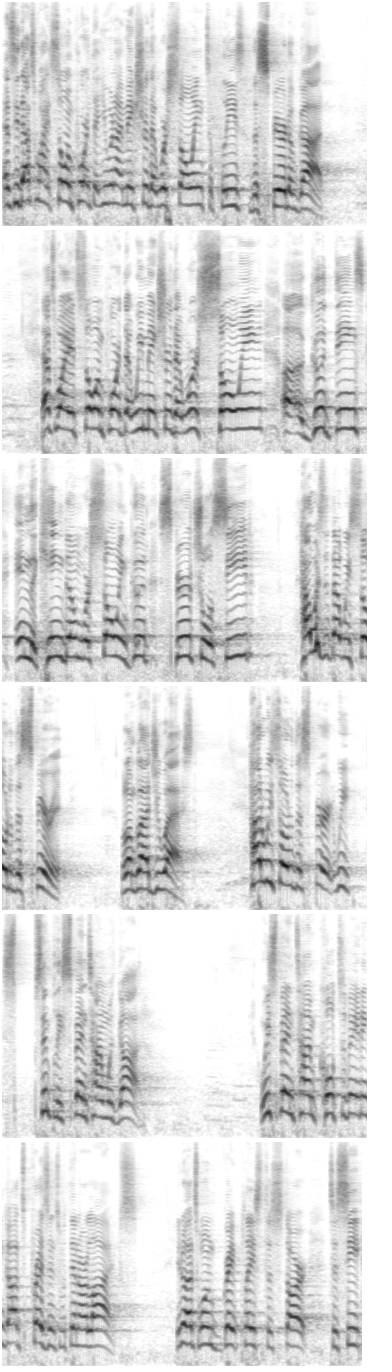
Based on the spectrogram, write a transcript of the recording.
And see, that's why it's so important that you and I make sure that we're sowing to please the Spirit of God. That's why it's so important that we make sure that we're sowing uh, good things in the kingdom. We're sowing good spiritual seed. How is it that we sow to the Spirit? Well, I'm glad you asked. How do we sow to the Spirit? We simply spend time with God. We spend time cultivating God's presence within our lives. You know, that's one great place to start to see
